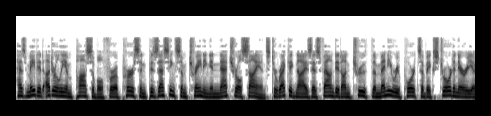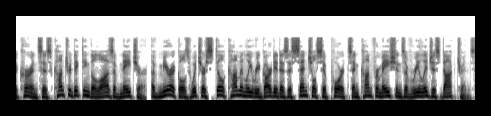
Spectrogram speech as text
has made it utterly impossible for a person possessing some training in natural science to recognize as founded on truth the many reports of extraordinary occurrences contradicting the laws of nature, of miracles which are still commonly regarded as essential supports and confirmations of religious doctrines,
